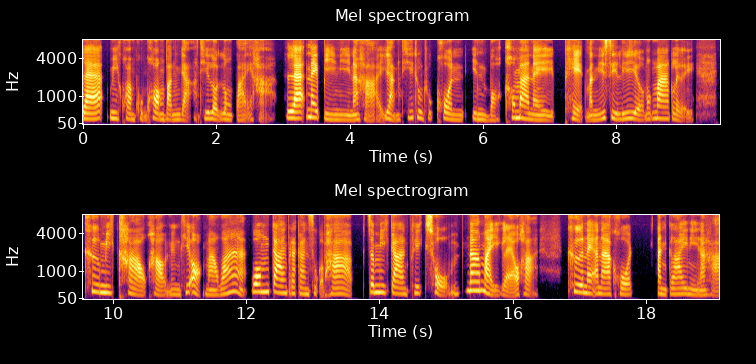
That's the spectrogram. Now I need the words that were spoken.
และมีความคุ้มครองบางอย่างที่ลดลงไปค่ะ และในปีนี้นะคะ อย่างที่ทุกๆคนอินบ็อกเข้ามาในเพจมันนี่ซีรีส์เยอะมากๆเลย คือมีข่าวข่าวหนึ่งที่ออกมาว่า วงการประกันสุขภาพ จะมีการพลิกโฉมหน้าใหม่อีกแล้วค่ะ คือในอนาคตอันใกล้นี้นะคะ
